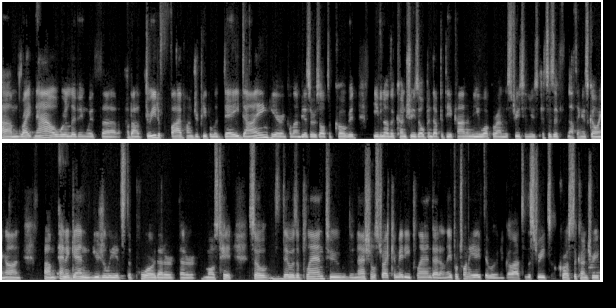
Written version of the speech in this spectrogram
Um, right now, we're living with uh, about three to 500 people a day dying here in Colombia as a result of COVID. Even though the country's opened up at the economy, you walk around the streets and you, it's as if nothing is going on. Um, and again, usually it's the poor that are that are most hit. So there was a plan to the National Strike Committee planned that on April 28th they were going to go out to the streets across the country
